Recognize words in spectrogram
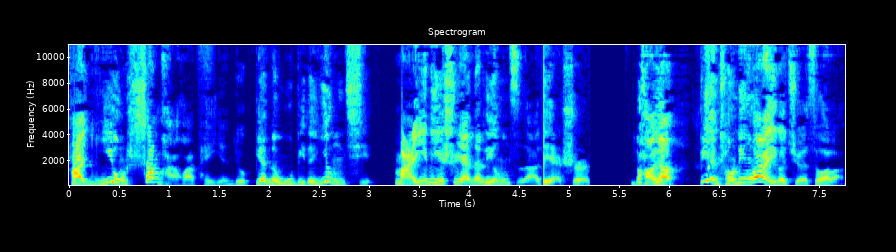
她一用上海话配音就变得无比的硬气。马伊琍饰演的玲子啊也是，就好像变成另外一个角色了。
